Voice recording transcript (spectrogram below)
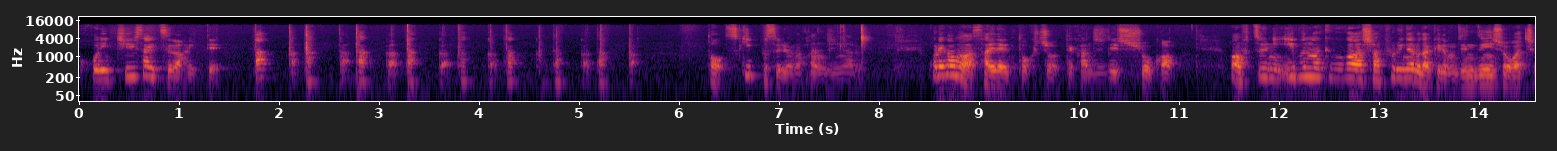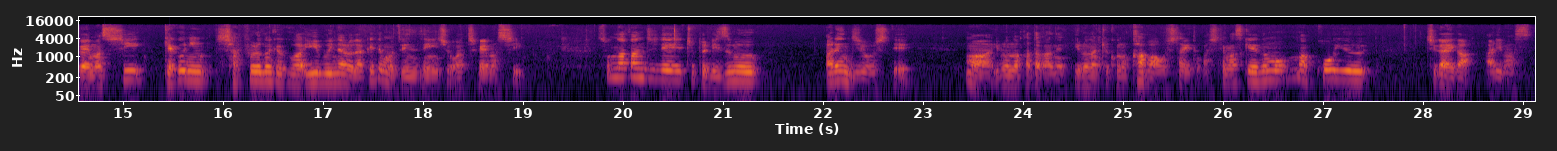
ここに小さい「つ」が入って、タッカタッカタッカタッカタッカタッカタッカタッカとスキップするような感じになる。これがまあ最大の特徴という感じでしょうか。ま、普通にイーブンの曲がシャッフルになるだけでも全然印象が違いますし、逆にシャッフルの曲がイーブンになるだけでも全然印象が違いますし、そんな感じでちょっとリズムアレンジをして、まあ、いろんな方が、ね、いろんな曲のカバーをしたりとかしてますけれども、まあ、こういう違いがあります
